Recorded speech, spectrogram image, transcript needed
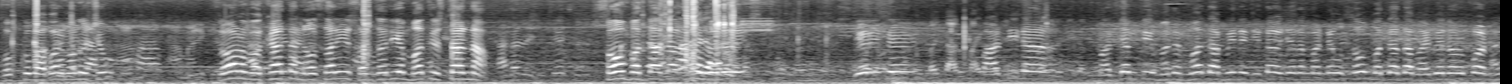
ખૂબ ખૂબ આભાર માનું છું. ત્રણ વખત નવસારી સંસદીય મત વિસ્તારના સૌ મતદાતા જે રીતે પાર્ટીના માધ્યમથી મને મત આપીને જીતાડ્યો છે એના માટે હું સૌ મતદાતા ભાઈ બહેનોનો પણ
